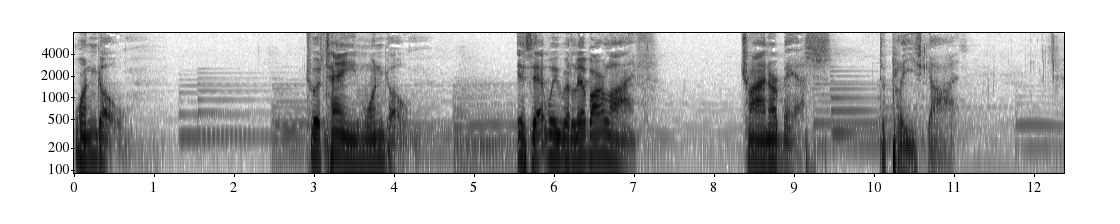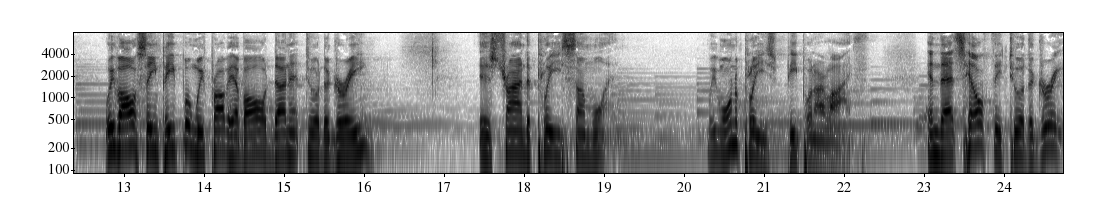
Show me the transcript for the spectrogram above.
one goal, to attain one goal, is that we would live our life trying our best to please God. We've all seen people, and we probably have all done it to a degree, is trying to please someone. We want to please people in our life and that's healthy to a degree.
